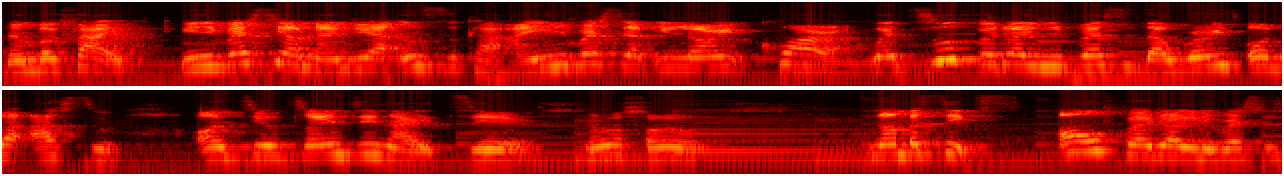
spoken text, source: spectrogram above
Number five, University of Nigeria Nsukka and University of Ilorin Kwara were two federal universities that weren't under ASUU until 2019. Number six, all federal universities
